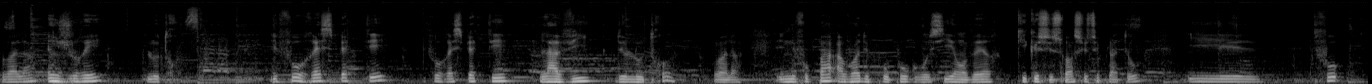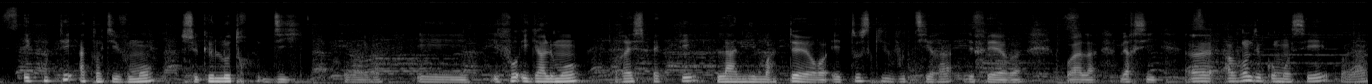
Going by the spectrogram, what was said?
voilà, injurer l'autre. Il faut respecter, il faut respecter la vie de l'autre. Voilà. Il ne faut pas avoir de propos grossiers envers qui que ce soit sur ce plateau. Il faut écouter attentivement ce que l'autre dit. Voilà. Et il faut également respecter l'animateur et tout ce qu'il vous dira de faire. Voilà, merci. Euh, avant de commencer, voilà,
